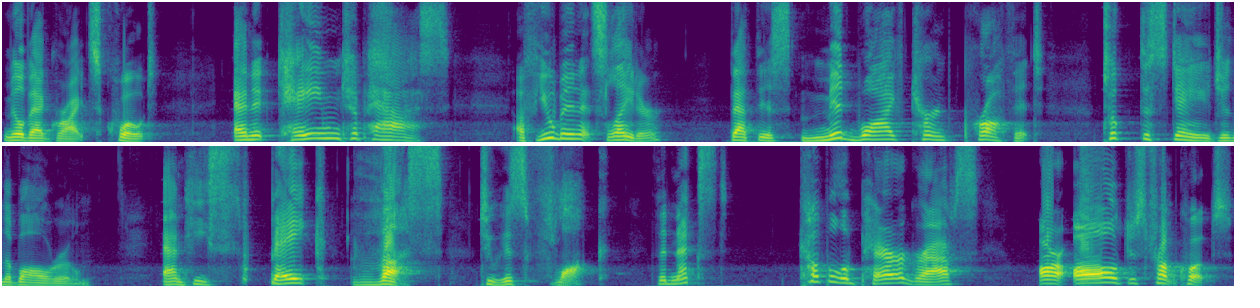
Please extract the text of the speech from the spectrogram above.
Milbank writes, quote, and it came to pass a few minutes later that this midwife turned prophet took the stage in the ballroom, and he spake thus to his flock. The next couple of paragraphs are all just Trump quotes.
